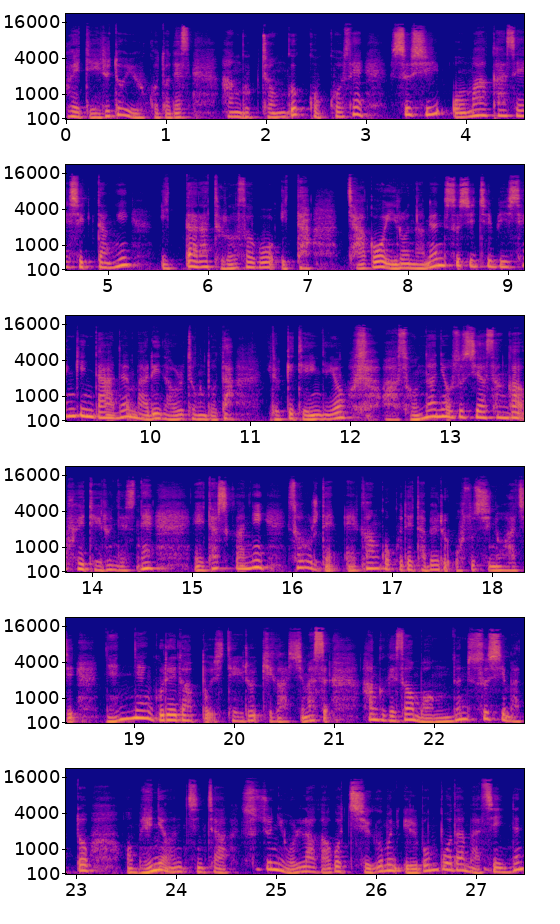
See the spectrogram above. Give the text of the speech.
増えているということです。韓国전국 곳곳에 스시 오마카세 식당이 있다라 들어서고 있다. 자고 일어나면 스시집이 생긴다는 말이 나올 정도다. 이렇게 돼 있네요. 아, そんなにお寿司屋さんが増えているんですね。 예, 確かに서울대韓国で食べるお寿司の味 年々 그레이드업 している気がします. 한국에서 먹는 스시 맛도 매년 진짜 수준이 올라가고 지금은 일본보다 맛이 있는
